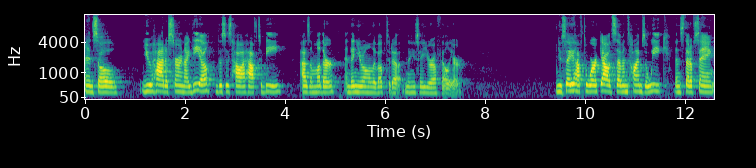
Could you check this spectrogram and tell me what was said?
and so you had a certain idea this is how i have to be as a mother and then you don't live up to that and then you say you're a failure. You say you have to work out seven times a week instead of saying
